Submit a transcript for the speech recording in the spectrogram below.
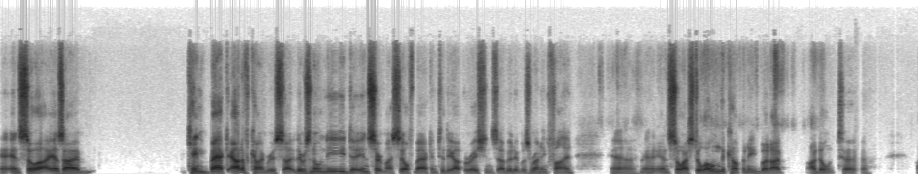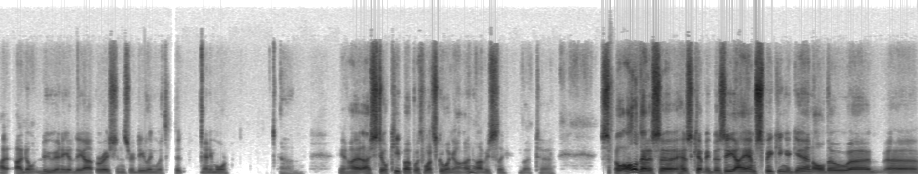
and so as I came back out of Congress, I, there was no need to insert myself back into the operations of it. It was running fine. Uh, and, and, so I still own the company, but I I don't uh, I, I don't do any of the operations or dealing with it anymore. Um, you know, I, I, still keep up with what's going on, obviously, but uh, so all of that is, uh, has kept me busy. I am speaking again, although uh, uh,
